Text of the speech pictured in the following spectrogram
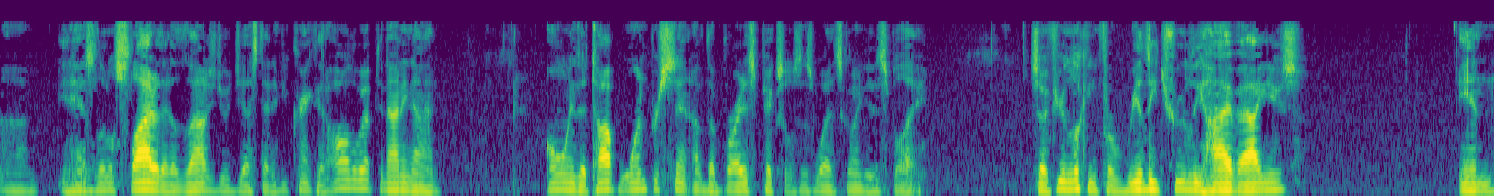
um, it has a little slider that allows you to adjust that. If you crank that all the way up to 99, only the top 1% of the brightest pixels is what it's going to display. So if you're looking for really truly high values in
